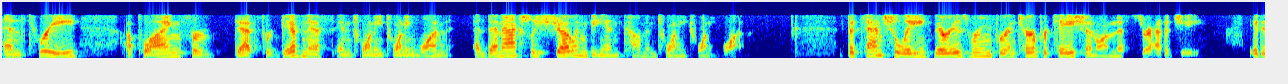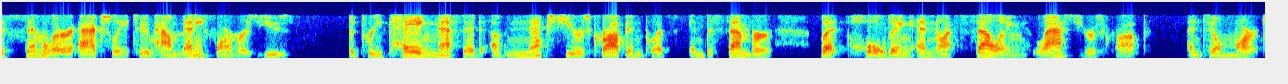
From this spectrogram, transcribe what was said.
And three, applying for debt forgiveness in 2021 and then actually showing the income in 2021. Potentially, there is room for interpretation on this strategy. It is similar actually to how many farmers use the prepaying method of next year's crop inputs in December, but holding and not selling last year's crop until March.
